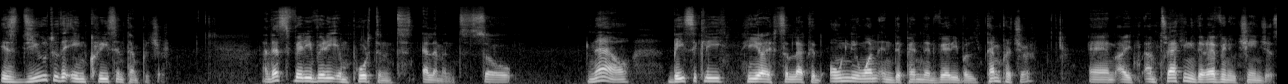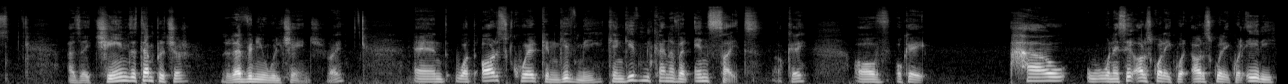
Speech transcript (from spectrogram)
is due to the increase in temperature. And that's very, very important element. So now, basically, here I've selected only one independent variable, temperature, and I, am tracking the revenue changes. As I change the temperature, the revenue will change, right? And what R squared can give me, can give me kind of an insight, okay, of, okay, how, when I say R squared equal, R squared equal 80,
